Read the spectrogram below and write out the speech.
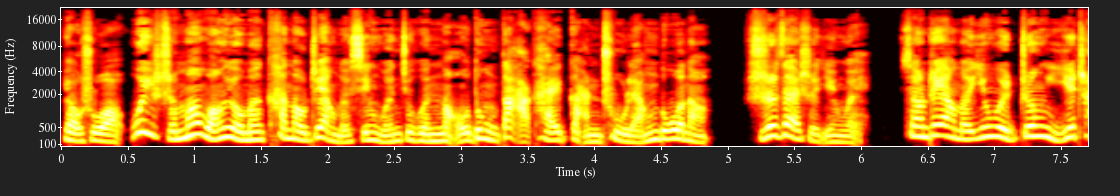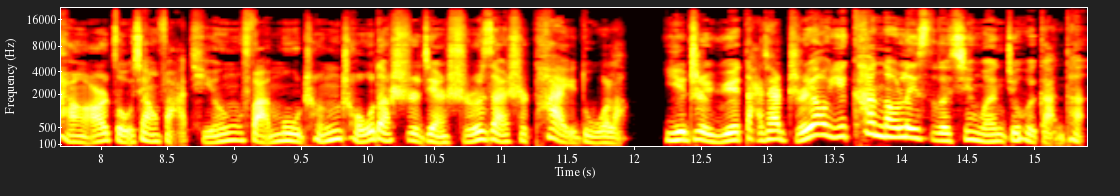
要说为什么网友们看到这样的新闻就会脑洞大开、感触良多呢？实在是因为像这样的因为争遗产而走向法庭、反目成仇的事件实在是太多了，以至于大家只要一看到类似的新闻，就会感叹：“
